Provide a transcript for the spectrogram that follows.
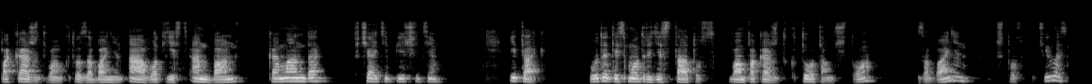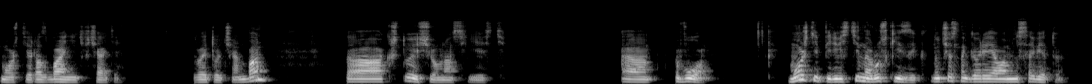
покажет вам, кто забанен. А, вот есть unban команда, в чате пишите. Итак, вот этой смотрите статус, вам покажет, кто там что, забанен, что случилось. Можете разбанить в чате двоеточие unban. Так, что еще у нас есть? А, во, можете перевести на русский язык. Но, честно говоря, я вам не советую.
